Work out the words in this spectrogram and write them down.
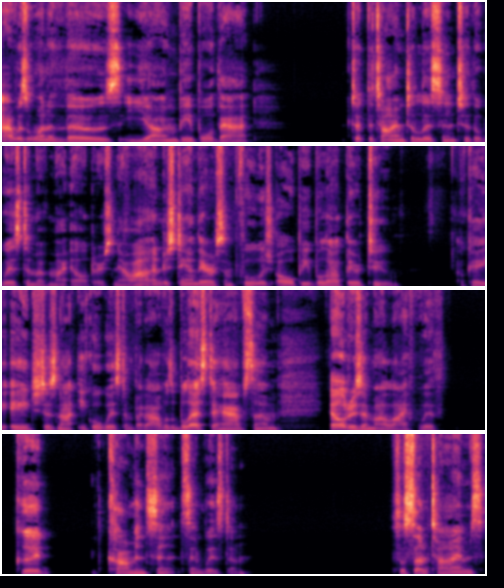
I was one of those young people that took the time to listen to the wisdom of my elders. Now, I understand there are some foolish old people out there too. Okay, age does not equal wisdom, but I was blessed to have some elders in my life with good common sense and wisdom. So sometimes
